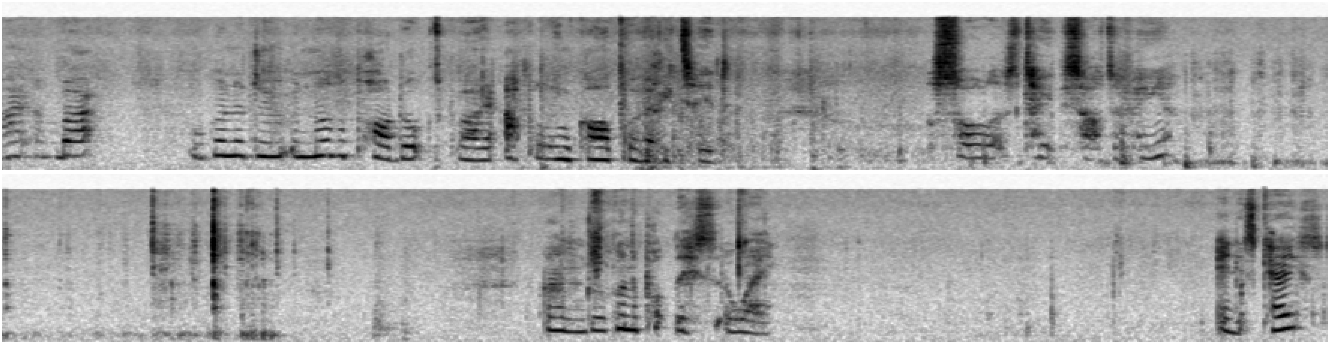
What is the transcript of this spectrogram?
Right, I'm back. We're going to do another product by Apple Incorporated. So let's take this out of here. And we're going to put this away in its case.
